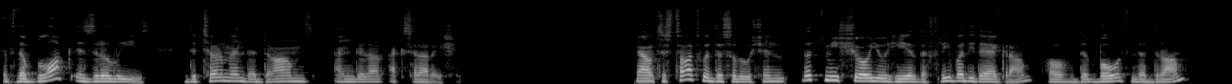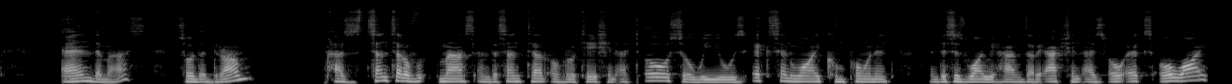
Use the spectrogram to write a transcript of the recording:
If the block is released, determine the drum's angular acceleration. Now to start with the solution, let me show you here the free body diagram of the, both the drum and the mass. So the drum has center of mass and the center of rotation at O. So we use X and Y component. And this is why we have the reaction as OX, OY.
